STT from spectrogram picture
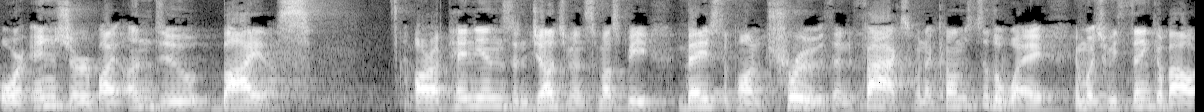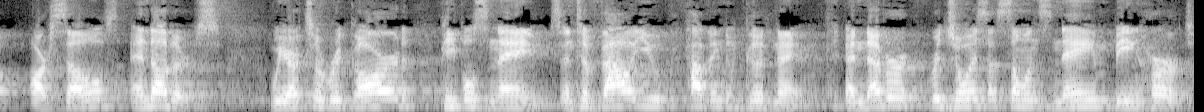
or injure by undue bias. Our opinions and judgments must be based upon truth and facts when it comes to the way in which we think about ourselves and others. we are to regard people's names and to value having a good name and never rejoice at someone's name being hurt.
